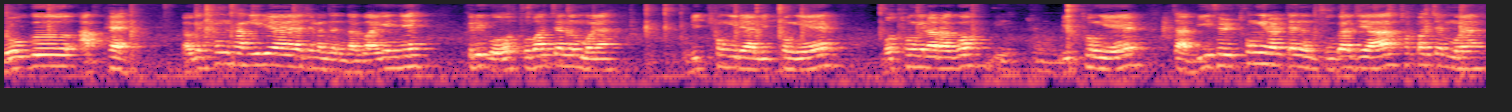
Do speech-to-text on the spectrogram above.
로그 앞에 여기는 항상 1이어야지만 된다고 알겠니? 그리고 두 번째는 뭐야? 미통일이야 미통일. 뭐 통일하라고? 미통일. 자 밑을 통일할 때는 두 가지야. 첫 번째는 뭐야?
